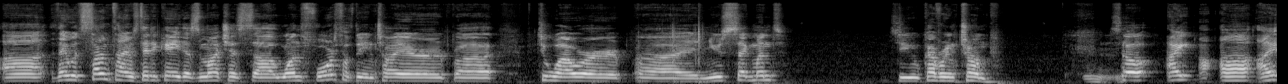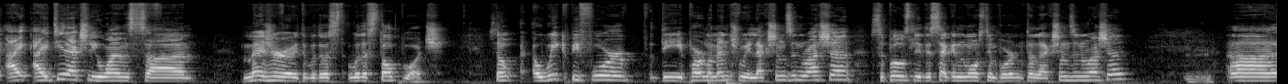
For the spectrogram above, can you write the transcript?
uh, they would sometimes dedicate as much as uh, one fourth of the entire uh, two-hour uh, news segment to covering Trump. So I, uh, I I I did actually once uh, measure it with a, with a stopwatch. So a week before the parliamentary elections in Russia, supposedly the second most important elections in Russia, uh,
